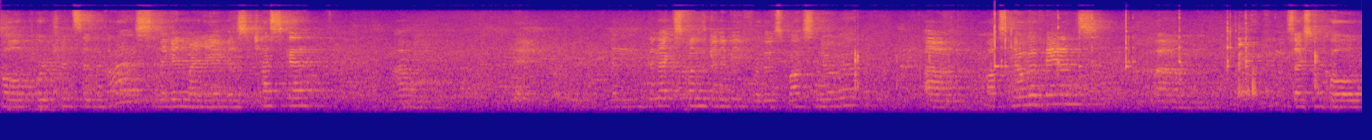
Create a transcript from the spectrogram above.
called Portraits in Glass, and again, my name is Chesca. Um, and the next one's gonna be for those Bossa Nova, um, Bossa Nova fans. Um, next one called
